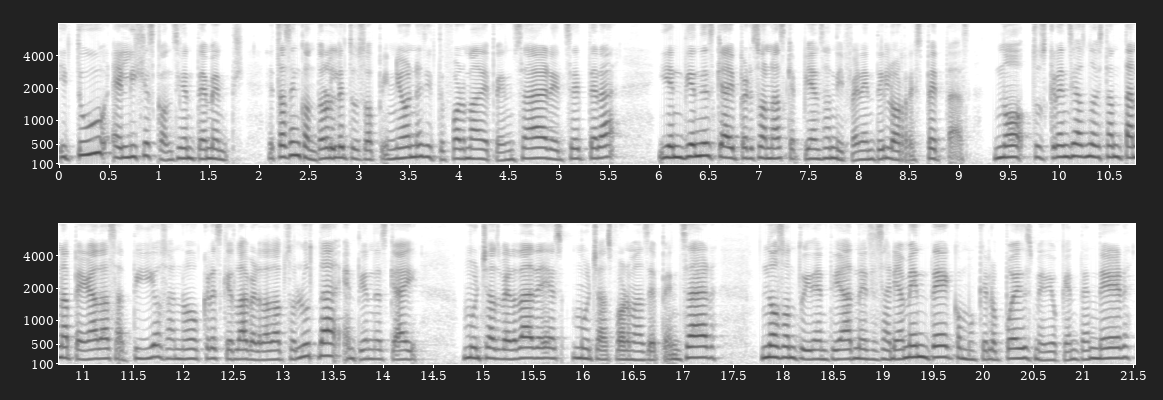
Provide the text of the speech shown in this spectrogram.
y tú eliges conscientemente. estás en control de tus opiniones y tu forma de pensar, etc. Y entiendes que hay personas que piensan diferente y lo respetas. No, tus creencias no están tan apegadas a ti, o sea, no crees que es la verdad absoluta, entiendes que hay muchas verdades, muchas formas de pensar, no son tu identidad necesariamente, como que lo puedes medio que entender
